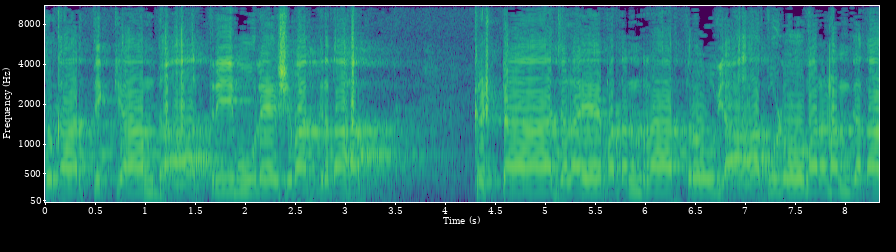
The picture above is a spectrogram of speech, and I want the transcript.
து கார்த்திக்யாம் தாத்ரி மூலே சிவாக்கிருதா. கிருஷ்டாஜலயே பதன் ராத்திரோ வியாகுலோ மரணம் கதா.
